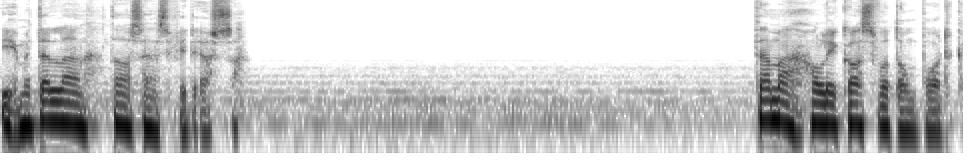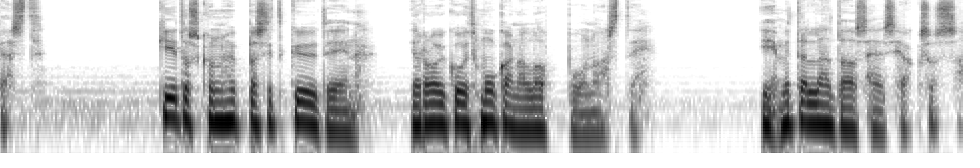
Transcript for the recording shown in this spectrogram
Ihmetellään taas ensi videossa. Tämä oli Kasvoton podcast. Kiitos kun hyppäsit kyytiin ja roikuit mukana loppuun asti. Ihmetellään taas ensi jaksossa.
